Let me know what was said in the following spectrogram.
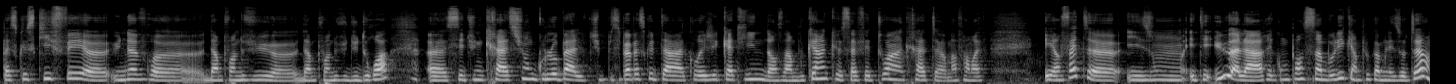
parce que ce qui fait euh, une œuvre d'un point de vue du droit, c'est une création globale. C'est pas parce que tu as corrigé quatre dans un bouquin que ça fait toi un créateur. Enfin bref. Et en fait, ils ont été eus à la récompense symbolique, un peu comme les auteurs.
